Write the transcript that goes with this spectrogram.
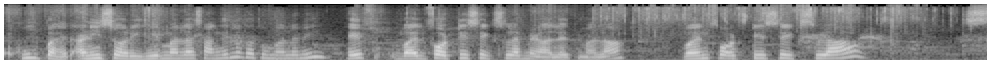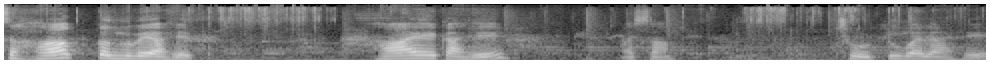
खूप आहेत. आणि सॉरी हे मला सांगितलं का तुम्हाला मी? हे वन फॉर्टी सिक्सला मिळालेत मला. वन फॉर्टी सिक्सला सहा कंगवे आहेत. हा एक आहे. असा. छोटूवाला आहे.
